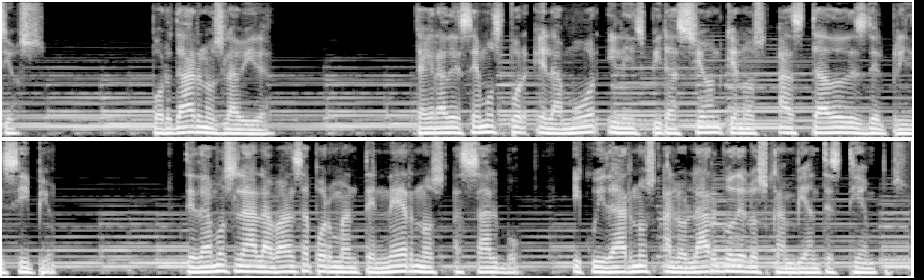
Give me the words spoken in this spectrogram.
Dios por darnos la vida. Te agradecemos por el amor y la inspiración que nos has dado desde el principio. Te damos la alabanza por mantenernos a salvo y cuidarnos a lo largo de los cambiantes tiempos.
